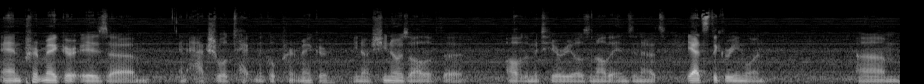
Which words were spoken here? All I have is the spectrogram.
and printmaker is um, an actual technical printmaker. You know, she knows all of the all of the materials and all the ins and outs. Yeah, it's the green one. Um,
